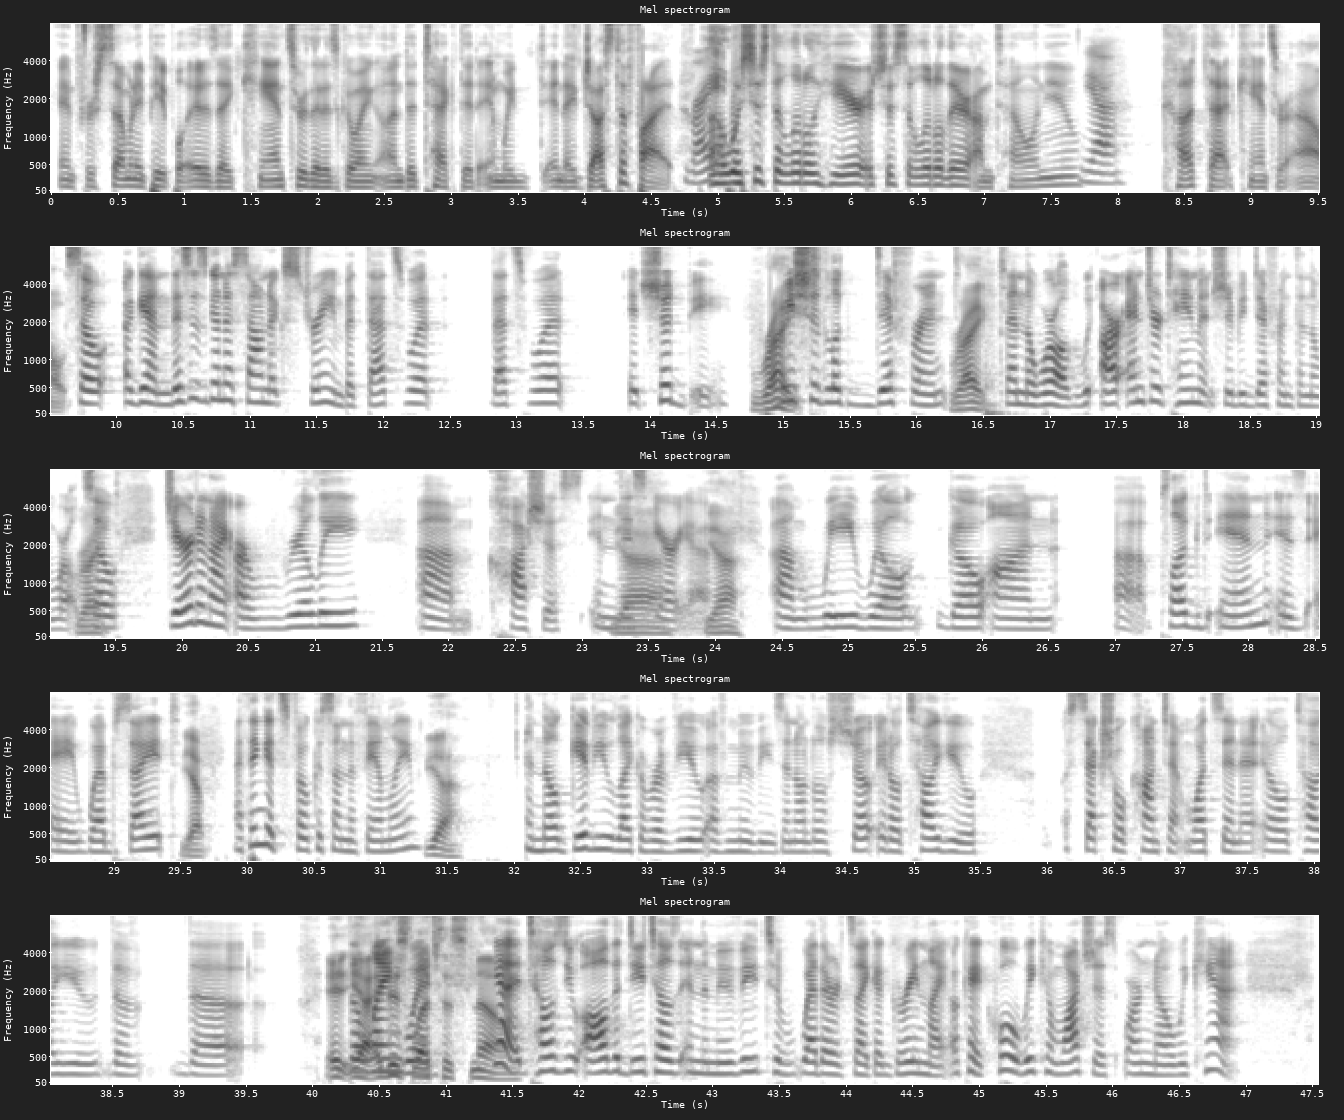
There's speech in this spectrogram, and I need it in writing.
And for so many people, it is a cancer that is going undetected, and we and they justify it. Right. Oh, it's just a little here, it's just a little there. I'm telling you, Yeah. cut that cancer out. So again, this is going to sound extreme, but that's what that's what it should be. Right. We should look different Right. than the world. We, our entertainment should be different than the world. Right. So Jared and I are really um, cautious in Yeah, this area. yeah. Um, we will go on. Uh, Plugged In is a website. Yep. I think it's Focus on the Family Yeah. and they'll give you like a review of movies and it'll show it'll tell you sexual content what's in it it'll tell you the the It, the yeah, language it just lets us know. yeah it tells you all the details in the movie to whether it's like a green light. Okay cool we can watch this or no we can't.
